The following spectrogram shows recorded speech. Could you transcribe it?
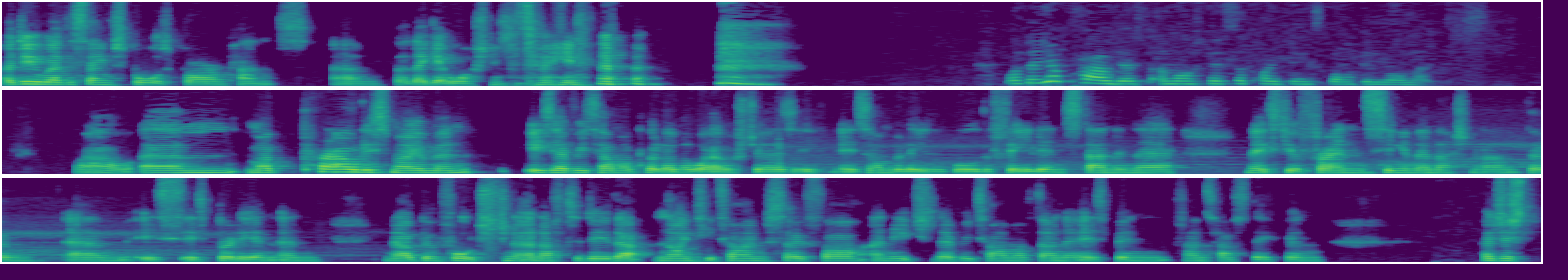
I do wear the same sports bra and pants, um, but they get washed in between. what is your proudest and most disappointing sporting moment? Wow. Um, my proudest moment is every time I pull on the Wales jersey. It's unbelievable. The feeling standing there next to your friends, singing the national anthem um, is, brilliant. And you know, I've been fortunate enough to do that 90 times so far, and each and every time I've done it has been fantastic. And I just,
